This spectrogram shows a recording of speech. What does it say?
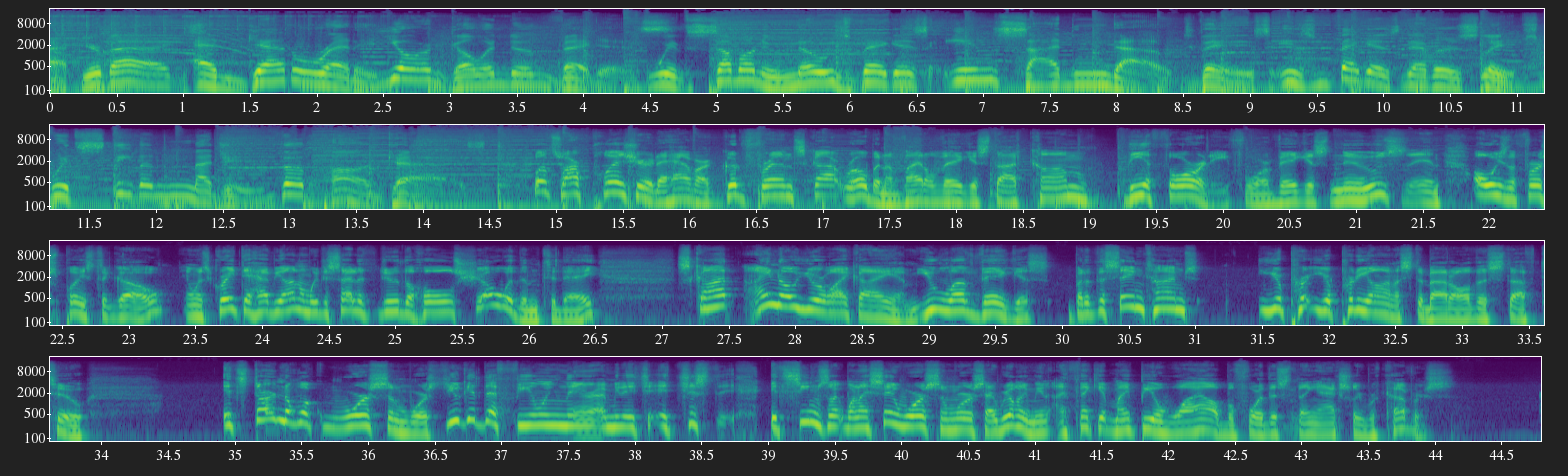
Pack your bags and get ready. You're going to Vegas with someone who knows Vegas inside and out. This is Vegas Never Sleeps with Stephen Maggi, the podcast. Well, it's our pleasure to have our good friend Scott Roeben of VitalVegas.com, the authority for Vegas news and always the first place to go. And it was great to have you on, and we decided to do the whole show with him today. Scott, I know you're like I am. You love Vegas, but at the same time, you're pre- you're pretty honest about all this stuff too. It's starting to look worse and worse. Do you get that feeling there? I mean, it it just it seems like when I say worse and worse, I really mean I think it might be a while before this thing actually recovers.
